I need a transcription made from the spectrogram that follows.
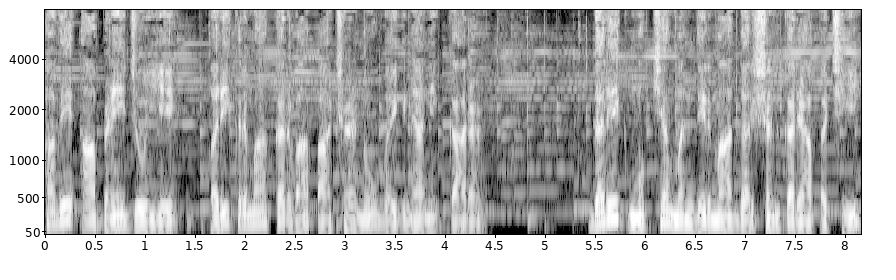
હવે આપણે જોઈએ પરિક્રમા કરવા પાછળનું વૈજ્ઞાનિક કારણ. દરેક મુખ્ય મંદિરમાં દર્શન કર્યા પછી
